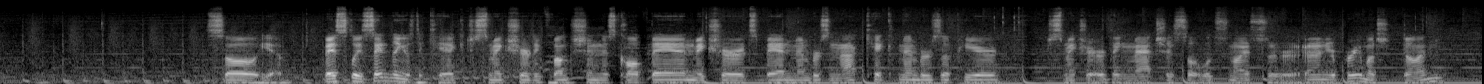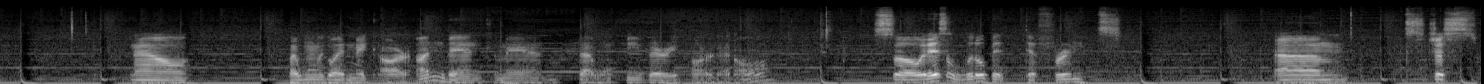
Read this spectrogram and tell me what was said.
So yeah, Basically, same thing as the kick, just make sure the function is called ban, make sure it's ban members and not kick members up here. Just make sure everything matches so it looks nicer, and you're pretty much done. Now, if I want to go ahead and make our unban command, that won't be very hard at all. So it is a little bit different. Um, it's just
